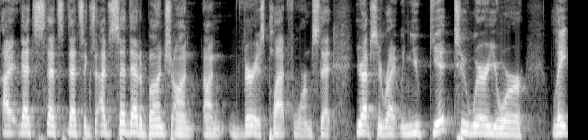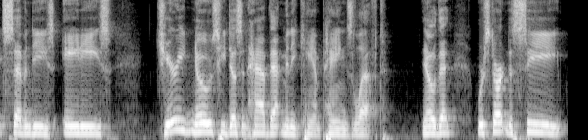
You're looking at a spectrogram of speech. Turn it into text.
I that's that's that's ex- I've said that a bunch on on various platforms. That you're absolutely right. When you get to where you're late 70s, 80s, Jerry knows he doesn't have that many campaigns left. You know that we're starting to see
